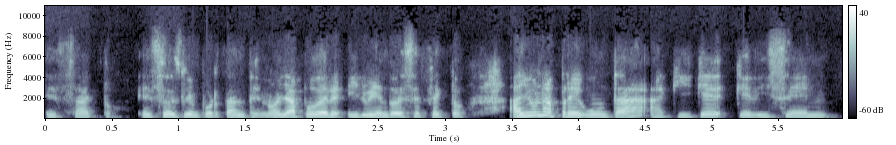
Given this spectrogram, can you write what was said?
Exacto, eso es lo importante, ¿no? Ya poder ir viendo ese efecto. Hay una pregunta aquí que, que dicen,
